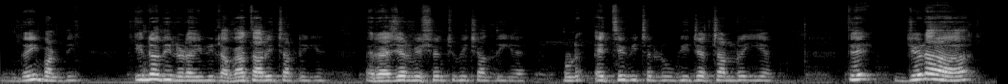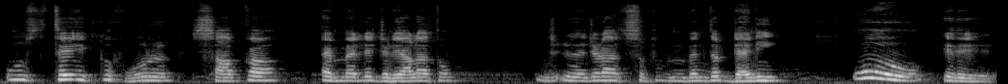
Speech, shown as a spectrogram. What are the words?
ਨਹੀਂ ਬਣਦੀ। ਇਹਨਾਂ ਦੀ ਲੜਾਈ ਵੀ ਲਗਾਤਾਰ ਹੀ ਚੱਲ ਰਹੀ ਹੈ। ਰਿਜ਼ਰਵੇਸ਼ਨ 'ਚ ਵੀ ਚੱਲਦੀ ਹੈ। ਹੁਣ ਇੱਥੇ ਵੀ ਚੱਲੂਗੀ ਜਾਂ ਚੱਲ ਰਹੀ ਹੈ। ਤੇ ਜਿਹੜਾ ਉਸਥੇ ਇੱਕ ਹੋਰ ਸਾਬਕਾ ਐਮਐਲਏ ਜੜਿਆਲਾ ਤੋਂ ਜਿਹੜਾ ਸੁਖਵਿੰਦਰ ਡੈਨੀ, ਉਹ ਇਹਦੇ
